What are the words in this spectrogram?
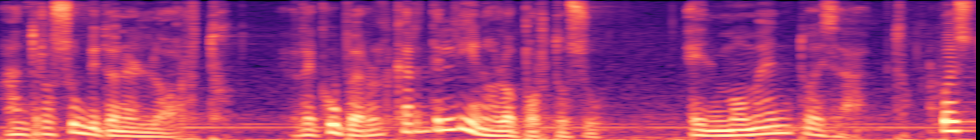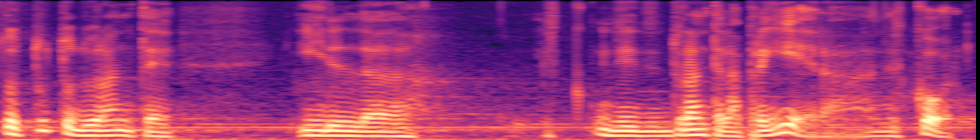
andrò subito nell'orto, recupero il cardellino, lo porto su. È il momento esatto. Questo tutto durante, il, il, durante la preghiera, nel coro.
